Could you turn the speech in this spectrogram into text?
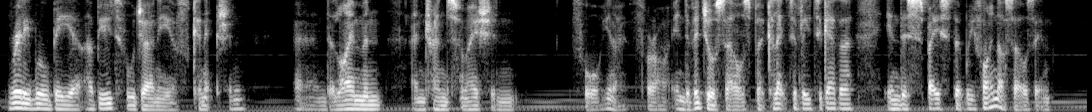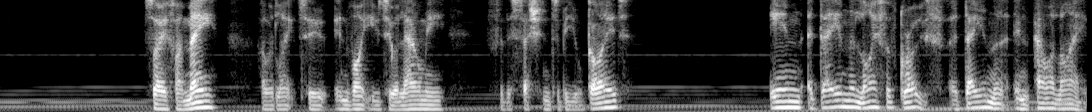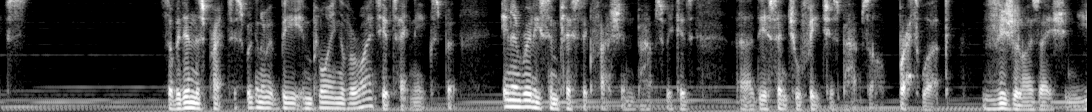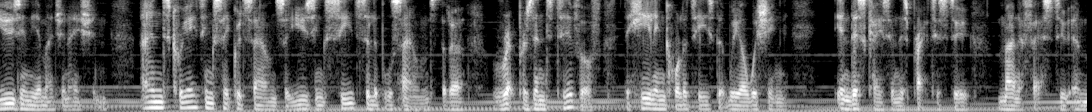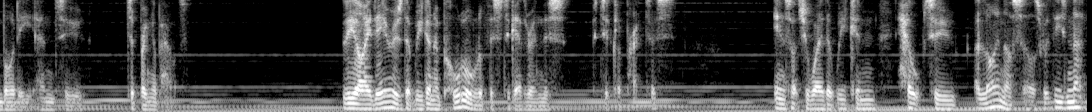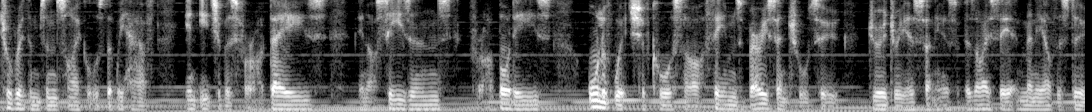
really will be a, a beautiful journey of connection and alignment and transformation for you know for our individual selves but collectively together in this space that we find ourselves in. So if i may i would like to invite you to allow me for this session to be your guide in a day in the life of growth a day in the in our lives so within this practice we're going to be employing a variety of techniques but in a really simplistic fashion perhaps we could uh, the essential features perhaps are breath work, visualization, using the imagination, and creating sacred sounds, so using seed syllable sounds that are representative of the healing qualities that we are wishing, in this case, in this practice, to manifest, to embody, and to, to bring about. The idea is that we're going to pull all of this together in this particular practice in such a way that we can help to align ourselves with these natural rhythms and cycles that we have in each of us for our days, in our seasons, for our bodies, all of which, of course, are themes very central to Druidry, as certainly as, as I see it and many others do.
